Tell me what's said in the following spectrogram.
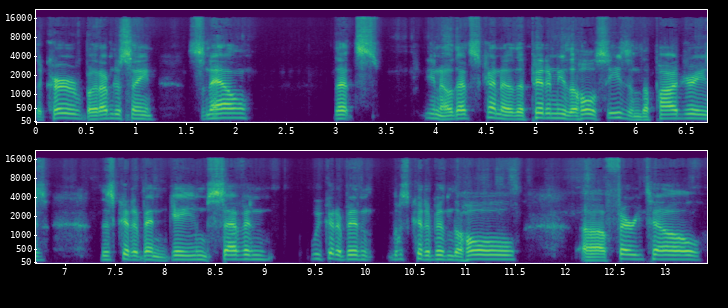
the curve. But I'm just saying, Snell, that's you know that's kind of the epitome of the whole season. The Padres, this could have been Game Seven. We could have been this could have been the whole uh, fairy tale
